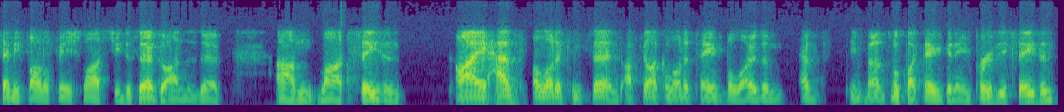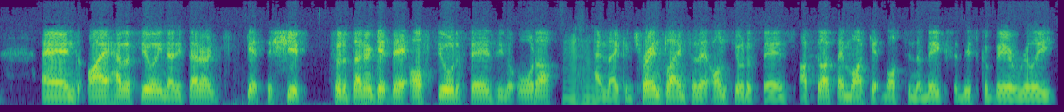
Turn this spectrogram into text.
semi-final finish last year, deserved or undeserved um, last season. I have a lot of concerns. I feel like a lot of teams below them have looked like they're going to improve this season, and I have a feeling that if they don't get the ship sort of they don't get their off-field affairs in order mm-hmm. and they can translate into their on-field affairs, I feel like they might get lost in the mix, and this could be a really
